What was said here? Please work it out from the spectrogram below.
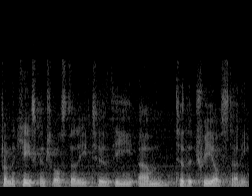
from the case control study to the, um, to the trio study.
